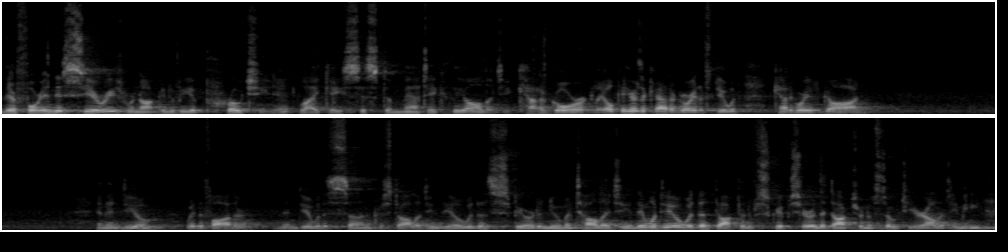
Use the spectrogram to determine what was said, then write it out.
And therefore, in this series, we're not going to be approaching it like a systematic theology, categorically. Okay, here's a category. Let's deal with the category of God. And then deal with the Father, and then deal with the Son, Christology, and deal with the Spirit and pneumatology. And then we'll deal with the doctrine of Scripture and the doctrine of soteriology, meaning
